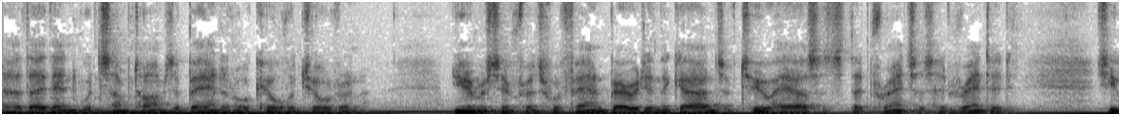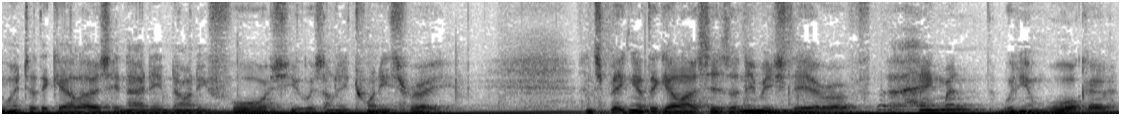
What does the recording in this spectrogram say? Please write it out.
uh, they then would sometimes abandon or kill the children. Numerous infants were found buried in the gardens of two houses that Frances had rented. She went to the gallows in 1894, she was only 23. And speaking of the gallows, there's an image there of a hangman, William Walker.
